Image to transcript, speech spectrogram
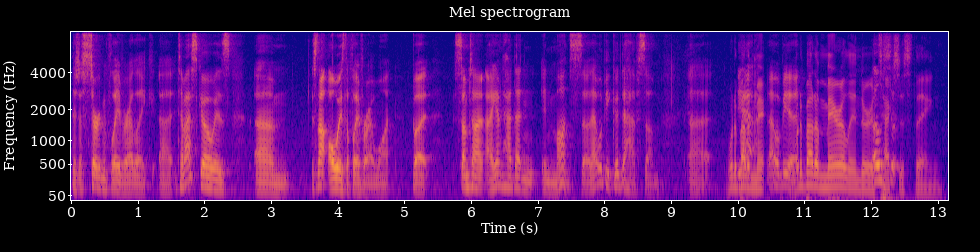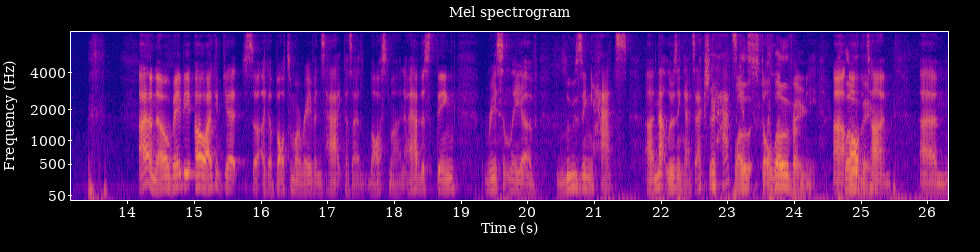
There's a certain flavor I like. Uh, Tabasco is um, it's not always the flavor I want, but sometimes I haven't had that in, in months, so that would be good to have some. Uh, What about Yeah, a Mar- that would be it. What about a Maryland or a Oh, so- Texas thing? I don't know. Maybe oh, I could get so like a Baltimore Ravens hat because I lost mine. I have this thing recently of losing hats. Uh, not losing hats. Actually, hats Clo- get stolen clothing. from me uh, all the time. Um,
